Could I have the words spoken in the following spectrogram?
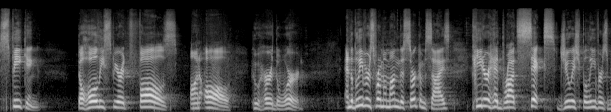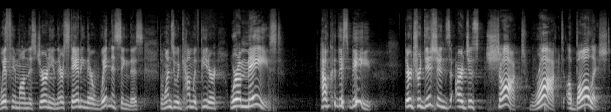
speaking, the Holy Spirit falls on all who heard the word. And the believers from among the circumcised, Peter had brought six Jewish believers with him on this journey, and they're standing there witnessing this the ones who had come with Peter, were amazed. How could this be? Their traditions are just shocked, rocked, abolished.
